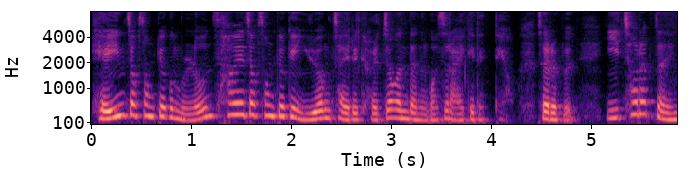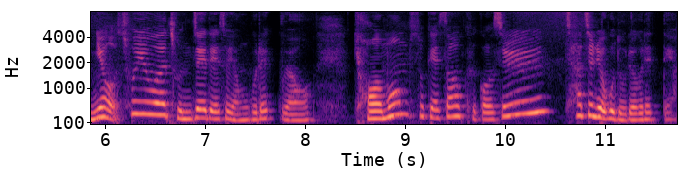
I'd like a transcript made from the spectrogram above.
개인적 성격은 물론 사회적 성격의 유형 차이를 결정한다는 것을 알게 됐대요. 자, 여러분, 이 철학자는요, 소유와 존재에 대해서 연구를 했고요. 경험 속에서 그것을 찾으려고 노력을 했대요.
